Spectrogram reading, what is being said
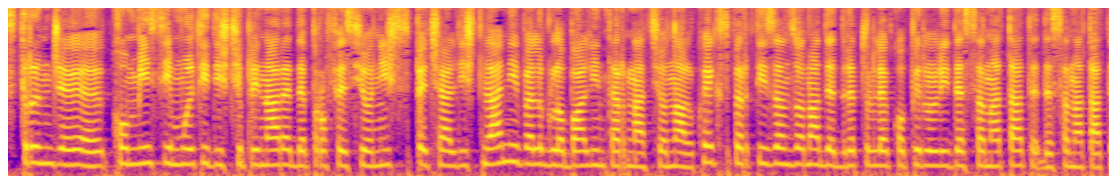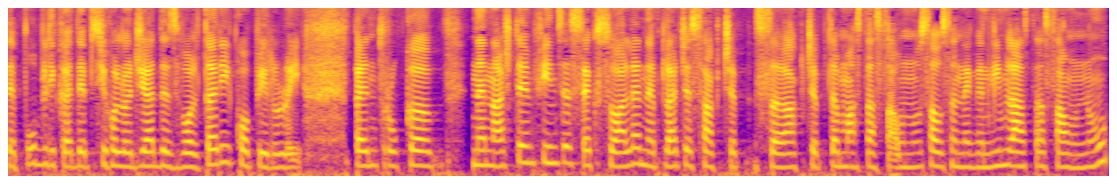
strânge comisii multidisciplinare de profesioniști specializați specialiști la nivel global internațional, cu expertiză în zona de drepturile copilului, de sănătate, de sănătate publică, de psihologia dezvoltării copilului, pentru că ne naștem ființe sexuale, ne place să, accept, să acceptăm asta sau nu, sau să ne gândim la asta sau nu,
